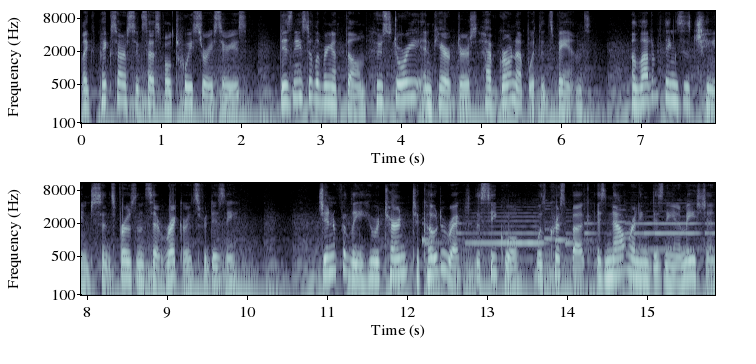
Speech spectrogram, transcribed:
Like Pixar's successful Toy Story series, Disney's delivering a film whose story and characters have grown up with its fans. A lot of things have changed since Frozen set records for Disney. Jennifer Lee, who returned to co direct the sequel with Chris Buck, is now running Disney Animation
